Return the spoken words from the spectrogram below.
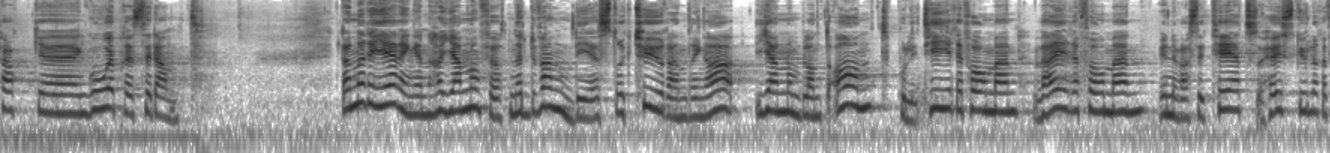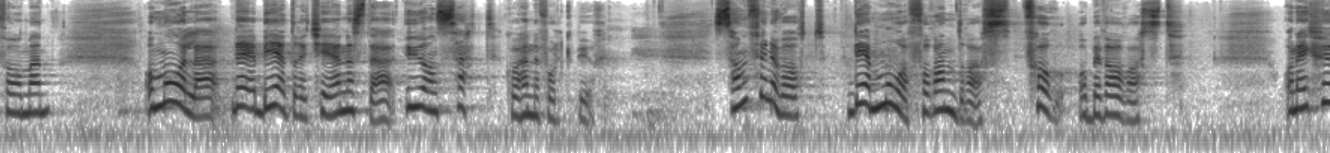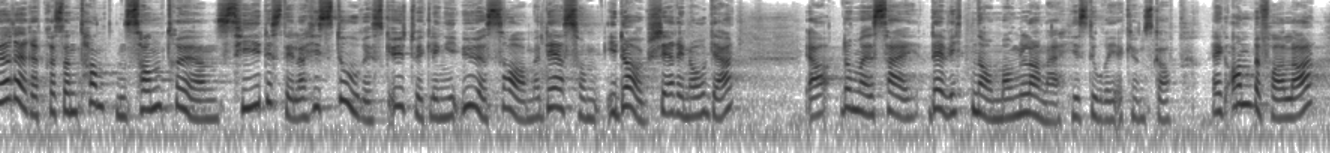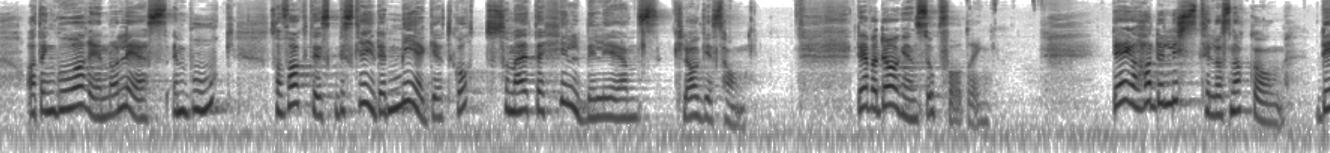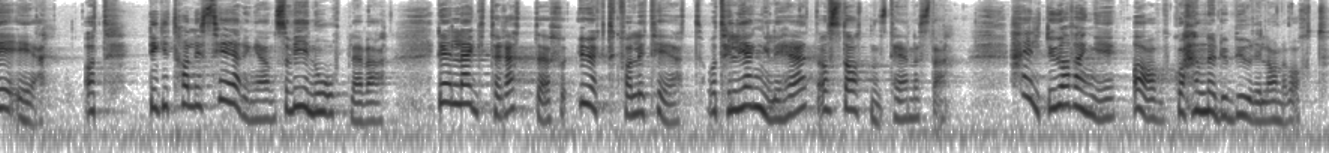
Takk, eh, gode president. Denne regjeringen har gjennomført nødvendige strukturendringer gjennom bl.a. politireformen, veireformen, universitets- og høyskolereformen. Og målet er bedre tjenester uansett hvor henne folk bor. Samfunnet vårt må forandres for å bevares. Og når jeg hører representanten Sandtrøen sidestille historisk utvikling i USA med det som i dag skjer i Norge, ja, da må jeg si det vitner om manglende historiekunnskap. Jeg anbefaler at en går inn og leser en bok som faktisk beskriver det meget godt, som heter 'Hillbillyens klagesang'. Det var dagens oppfordring. Det jeg hadde lyst til å snakke om, det er at digitaliseringen som vi nå opplever, det legger til rette for økt kvalitet og tilgjengelighet av statens tjenester, helt uavhengig av hvor henne du bor i landet vårt.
